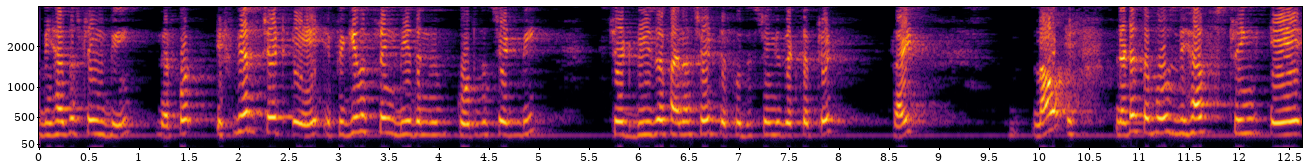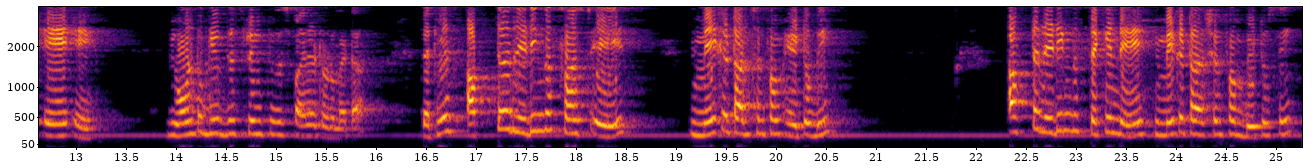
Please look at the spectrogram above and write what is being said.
we have the string B therefore if we are state A if we give a string B then we will go to the state B state B is a final state therefore the string is accepted right now if let us suppose we have string A A A we want to give this string to this finite automata that means after reading the first A, we make a transition from A to B. After reading the second A, we make a transition from B to C.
